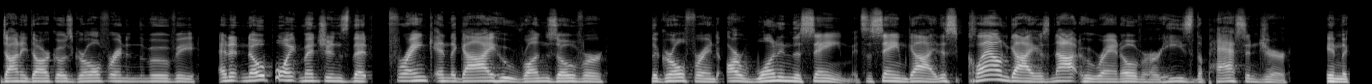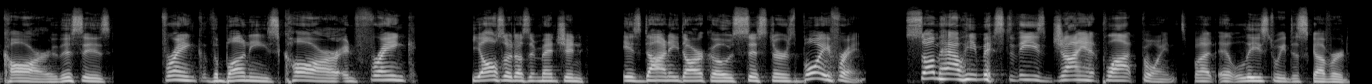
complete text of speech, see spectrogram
Donnie Darko's girlfriend in the movie. And at no point mentions that Frank and the guy who runs over the girlfriend are one and the same. It's the same guy. This clown guy is not who ran over her. He's the passenger in the car. This is Frank the bunny's car. And Frank, he also doesn't mention, is Donnie Darko's sister's boyfriend. Somehow he missed these giant plot points, but at least we discovered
